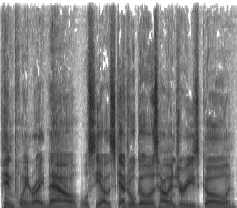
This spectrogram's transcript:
pinpoint right now. We'll see how the schedule goes, how injuries go, and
